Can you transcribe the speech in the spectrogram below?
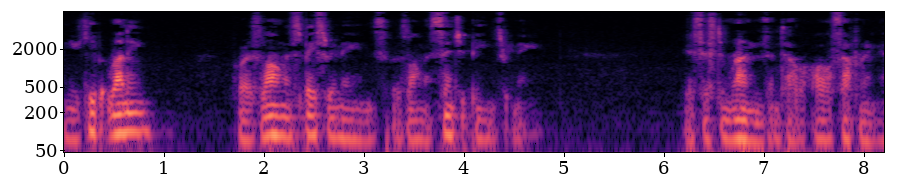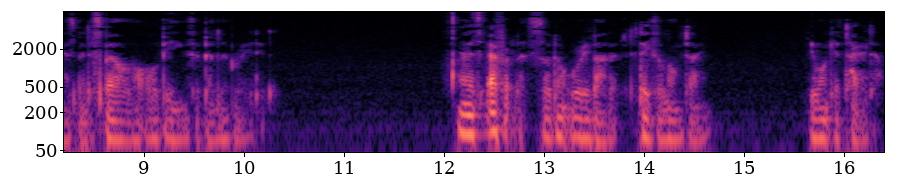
and you keep it running for as long as space remains, for as long as sentient beings remain. Your system runs until all suffering has been dispelled, all beings have been liberated. And it's effortless, so don't worry about it. It takes a long time. You won't get tired out.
